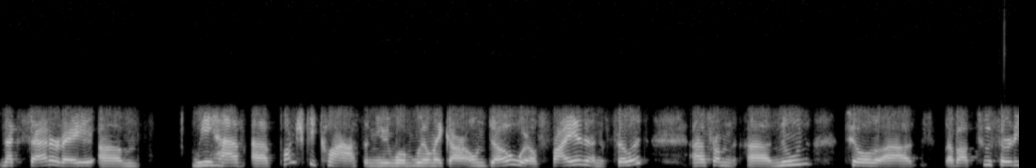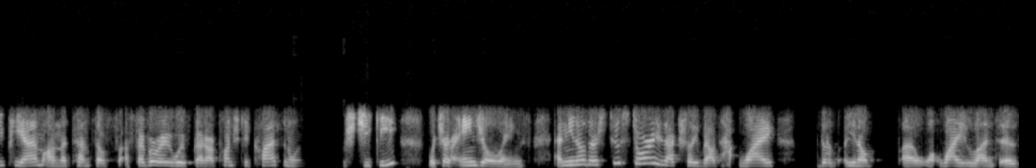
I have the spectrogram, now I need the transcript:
next saturday um we have a paczki class, and you will, we'll make our own dough. We'll fry it and fill it uh, from uh, noon till uh, about 2:30 p.m. on the 10th of February. We've got our paczki class, and shiki, which are angel wings. And you know, there's two stories actually about why the you know uh, why Lent is,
